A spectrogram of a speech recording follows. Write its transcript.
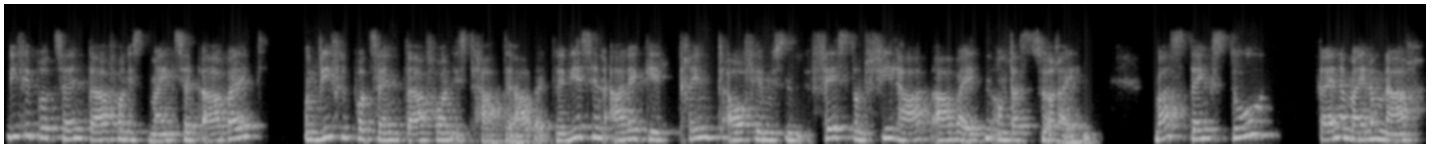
Wie viel Prozent davon ist Mindset-Arbeit und wie viel Prozent davon ist harte Arbeit? Weil wir sind alle getrimmt auf, wir müssen fest und viel hart arbeiten, um das zu erreichen. Was denkst du, deiner Meinung nach,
